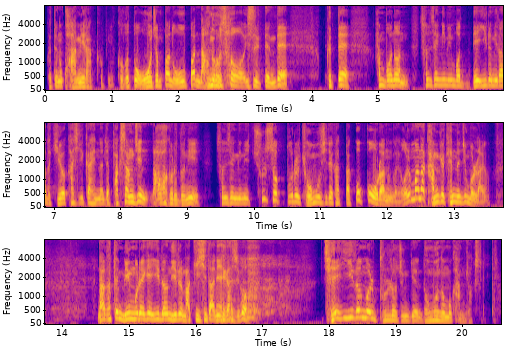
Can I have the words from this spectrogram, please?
그때는 과밀학급이에요. 그것도 오전반, 오후반 나눠서 있을 때인데, 그때 한 번은 선생님이 뭐 내 이름이라도 기억하실까 했는데 박상진 나와 그러더니 선생님이 출석부를 교무실에 갖다 꽂고 오라는 거예요. 얼마나 감격했는지 몰라요. 나 같은 민물에게 이런 일을 맡기시다니 해가지고 제 이름을 불러준 게 너무너무 감격스럽더라고요.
